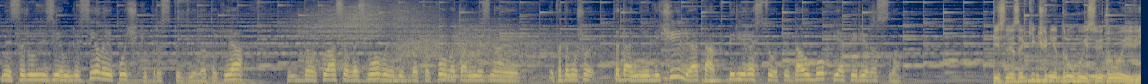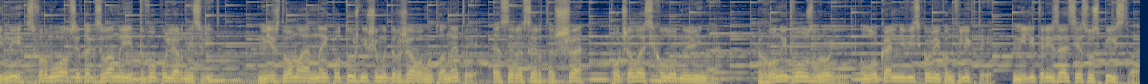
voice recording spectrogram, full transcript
на сырую землю села и почки простудила. Так я до класса восьмого или до какого там, не знаю, и потому что тогда не лечили, а так перерастет. И дал Бог, я переросла. Після закінчення Другої світової війни сформувався так званий двополярний світ. Між двома найпотужнішими державами планети СРСР та США почалась холодна війна. Гонитва озброєнь, локальні військові конфлікти, мілітарізація суспільства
